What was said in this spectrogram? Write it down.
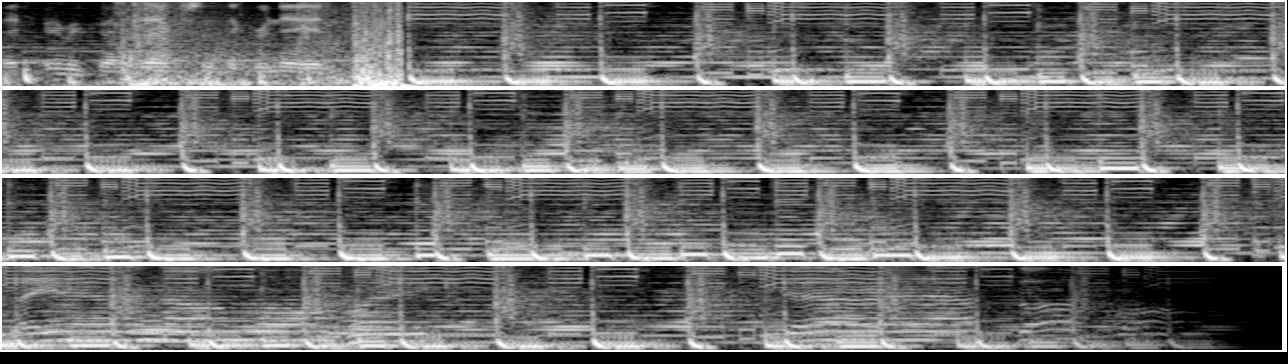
Here we go. actually the grenade.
